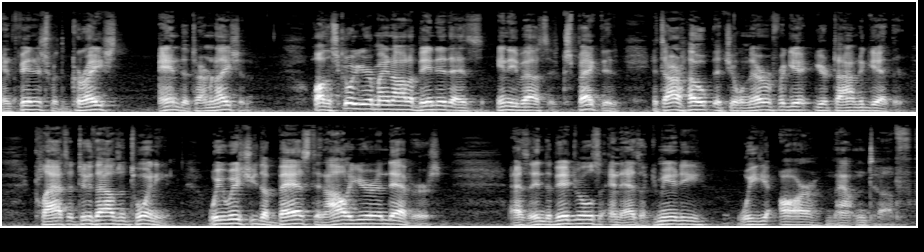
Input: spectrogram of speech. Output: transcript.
and finished with grace and determination. While the school year may not have ended as any of us expected, it's our hope that you'll never forget your time together. Class of 2020, we wish you the best in all of your endeavors. As individuals and as a community, we are Mountain Tough.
